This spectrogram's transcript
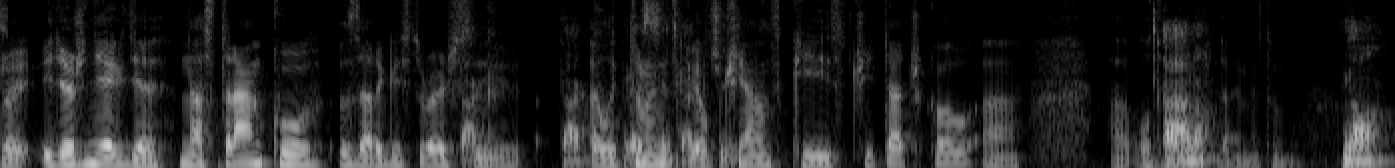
Že ideš niekde na stránku, zaregistruješ tak, si tak, elektronický občiansky čiže... s čítačkou a, a odvoláš, dajme tomu. No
